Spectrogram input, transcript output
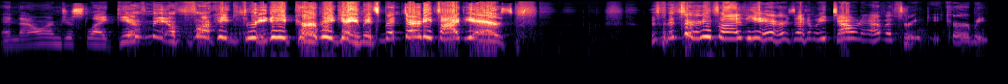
And now I'm just like, give me a fucking 3D Kirby game. It's been 35 years. It's been 35 years and we don't have a 3D Kirby.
